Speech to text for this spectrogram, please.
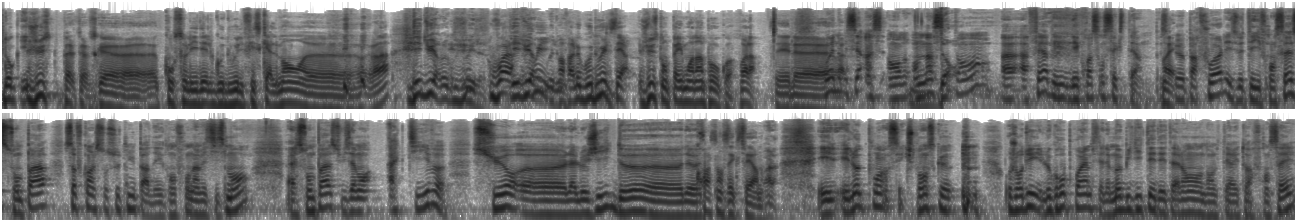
Donc, juste parce que euh, consolider le goodwill fiscalement, euh, voilà. Déduire le goodwill. Voilà, Déduire oui, le goodwill. enfin le goodwill, c'est juste on paye moins d'impôts, quoi. Voilà. C'est le. Ouais, en, incitant à, faire des, croissances externes. Parce que parfois, les ETI françaises sont pas, sauf quand elles sont soutenues par des grands fonds d'investissement, elles sont pas suffisamment actives sur la logique de, de croissance externe. Voilà. Et, et l'autre point, c'est que je pense que aujourd'hui, le gros problème, c'est la mobilité des talents dans le territoire français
